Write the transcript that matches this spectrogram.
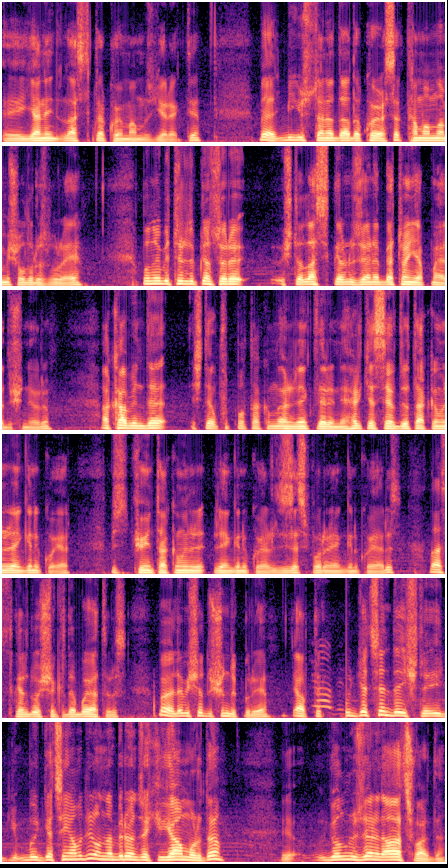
e, yani lastikler koymamız gerekti. Belki bir 100 tane daha da koyarsak tamamlamış oluruz buraya. Bunu bitirdikten sonra işte lastiklerin üzerine beton yapmaya düşünüyorum. Akabinde işte futbol takımlarının renklerini, herkes sevdiği takımın rengini koyar. Biz köyün takımının rengini koyarız, Rize Spor'un rengini koyarız. Lastikleri de o şekilde boyatırız. Böyle bir şey düşündük buraya. Yaptık. Bu geçen de işte bu geçen yağmur değil ondan bir önceki yağmurda e, yolun üzerinde ağaç vardı.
